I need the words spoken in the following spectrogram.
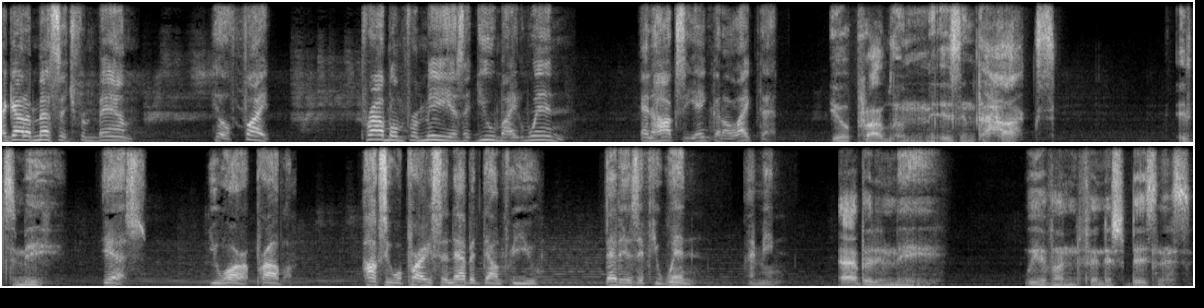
I got a message from Bam. He'll fight. Problem for me is that you might win. And Hoxie ain't gonna like that. Your problem isn't the Hawks. It's me. Yes, you are a problem. Hoxie will probably send Abbott down for you. That is, if you win. I mean. Abbott and me, we have unfinished business.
